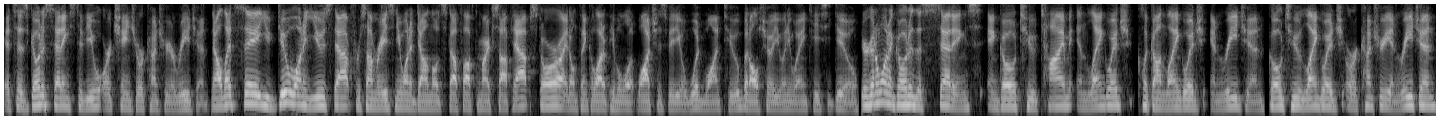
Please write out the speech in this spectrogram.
it says go to settings to view or change your country or region. Now, let's say you do want to use that for some reason. You want to download stuff off the Microsoft App Store. I don't think a lot of people that watch this video would want to, but I'll show you anyway in case you do. You're going to want to go to the settings and go to time and language, click on language and region, go to language or country and region,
